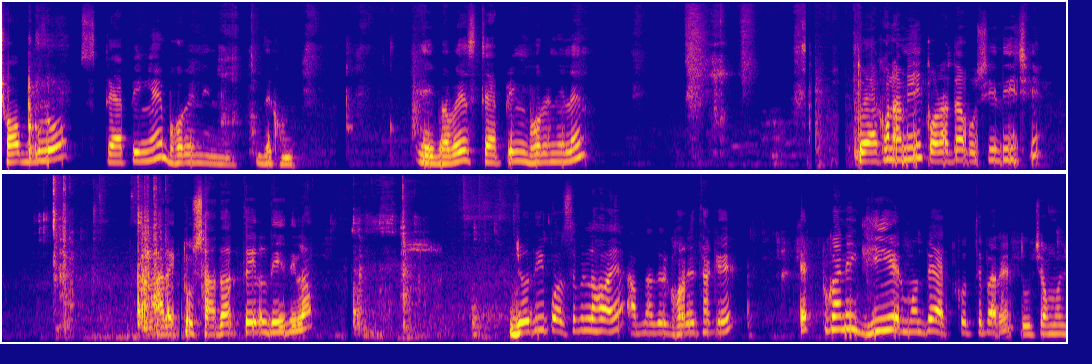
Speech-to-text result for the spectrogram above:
সবগুলো স্ট্যাপিং এ ভরে নিলেন দেখুন, এইভাবে স্ট্যাপিং ভরে নিলেন তো এখন আমি কড়াটা বসিয়ে দিয়েছি। আর একটু সাদা তেল দিয়ে দিলাম। যদি পসিবল হয় আপনাদের ঘরে থাকে, একটুখানি ঘি এর মধ্যে অ্যাড করতে পারেন। দু চামচ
